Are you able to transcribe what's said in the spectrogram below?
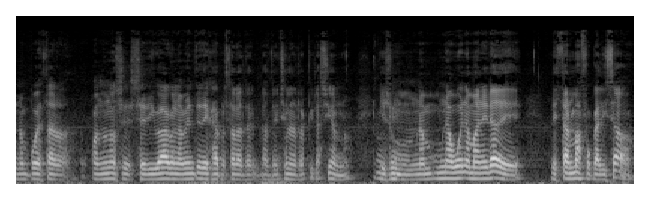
no puede estar. Cuando uno se, se divaga con la mente, deja de prestar la, la atención a la respiración, ¿no? Y es un- una, una buena manera de, de estar más focalizado.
